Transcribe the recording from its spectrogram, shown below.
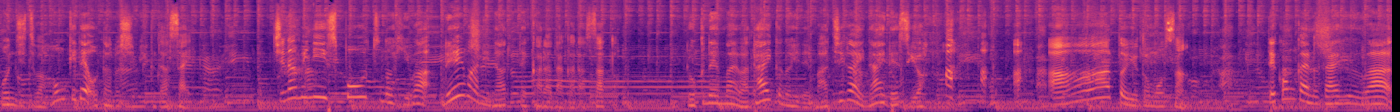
本日は本気でお楽しみください。ちなみにスポーツの日は令和になってからだからさと。6年前は体育の日で間違いないですよ。あーというともさん。で今回の台風は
